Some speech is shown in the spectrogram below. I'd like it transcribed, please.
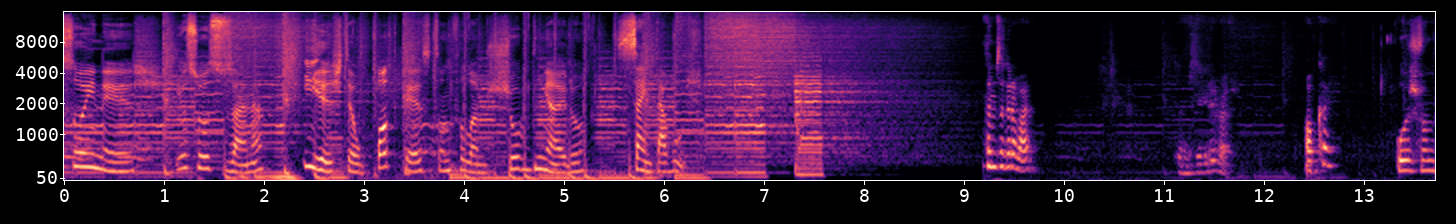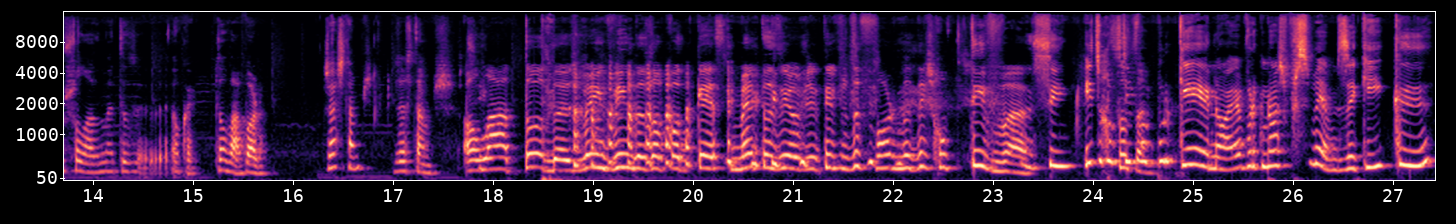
sou a Inês Eu sou a Susana, e este é o podcast onde falamos sobre dinheiro. sem tabus. Estamos a gravar? Estamos a gravar. Ok, Hoje vamos falar de metas. Ok, então vá, bora. Já estamos. Já estamos. Olá a todas, bem-vindas ao podcast Metas e Objetivos de forma disruptiva. Sim. E disruptiva porquê, não é? Porque nós percebemos aqui que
